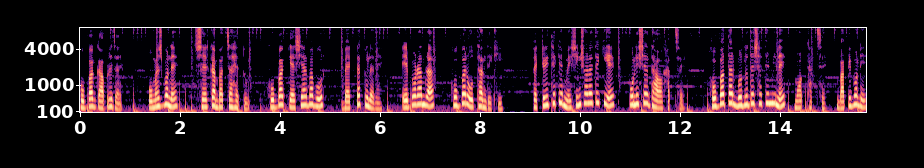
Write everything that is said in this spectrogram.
হুব্বা গাবড়ে যায়। উমেশ বলে, শেরকা বাচ্চা হেতু হুব্বা ক্যাশিয়ার বাবুর ব্যাগটা তুলে নেয়। এরপর আমরা হুব্বার উত্থান দেখি। ফ্যাক্টরি থেকে মেশিন সরাতে গিয়ে পুলিশের ধাওয়া খাচ্ছে। হুব্বা তার বন্ধুদের সাথে মিলে মদ খাচ্ছে। বাপি বলে,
